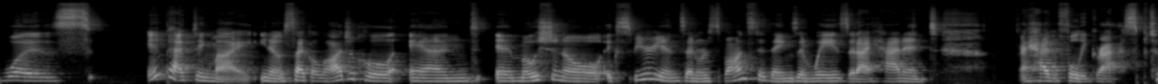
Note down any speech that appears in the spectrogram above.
was impacting my you know psychological and emotional experience and response to things in ways that i hadn't i hadn't fully grasped.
